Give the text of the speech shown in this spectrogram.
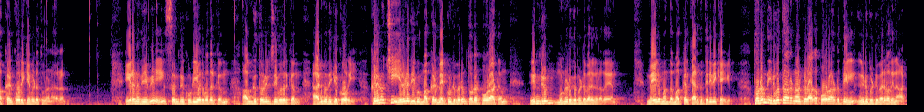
மக்கள் கோரிக்கை விடுத்துள்ளனர். இரணதீவில் சென்று குடியேறுவதற்கும் அங்கு தொழில் செய்வதற்கும் அனுமதிக்க கோரி கிளிநொச்சி இரணதீவு மக்கள் மேற்கொண்டு வரும் தொடர் போராட்டம் இன்றும் முன்னெடுக்கப்பட்டு வருகிறது. மேலும் அந்த மக்கள் கருத்து தெரிவிக்கையில் தொடர்ந்து இருபத்தாறு நாட்களாக போராட்டத்தில் ஈடுபட்டு வருவதனால்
